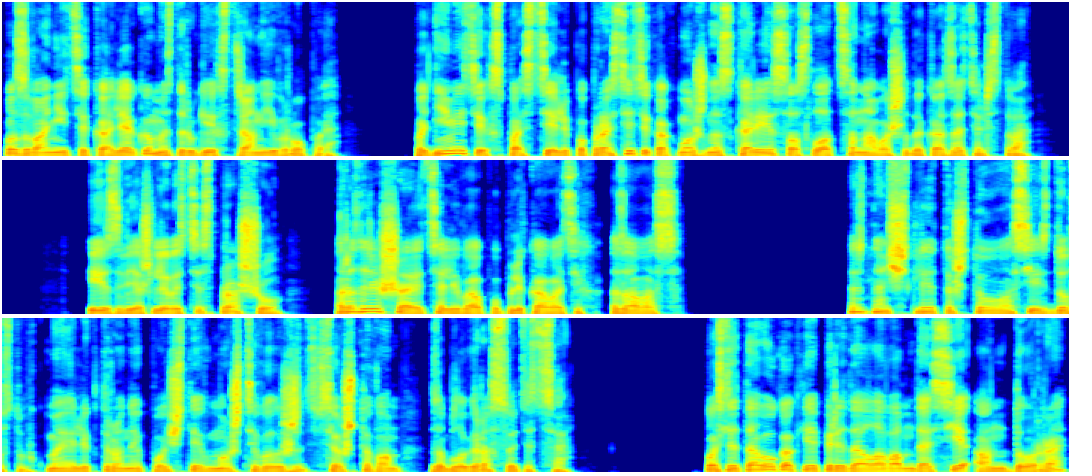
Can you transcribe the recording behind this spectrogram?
Позвоните коллегам из других стран Европы. Поднимите их с постели, попросите как можно скорее сослаться на ваши доказательства. Из вежливости спрошу, разрешаете ли вы опубликовать их за вас? Значит ли это, что у вас есть доступ к моей электронной почте и вы можете выложить все, что вам заблагорассудится? После того, как я передала вам досье Андорра,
